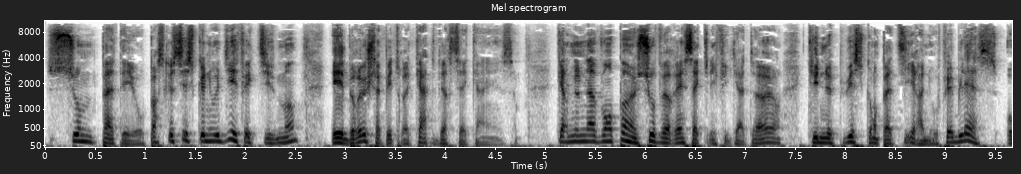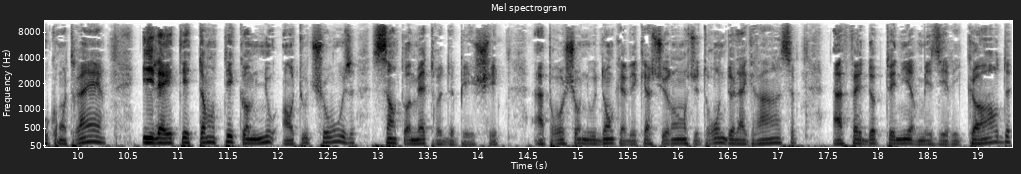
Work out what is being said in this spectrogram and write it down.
sumpateo, parce que c'est ce que nous dit effectivement Hébreu chapitre 4 verset 15. Car nous n'avons pas un souverain sacrificateur qui ne puisse compatir à nos faiblesses. Au contraire, il a été tenté comme nous en toutes choses sans commettre de péché. Approchons-nous donc avec assurance du trône de la grâce afin d'obtenir miséricorde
